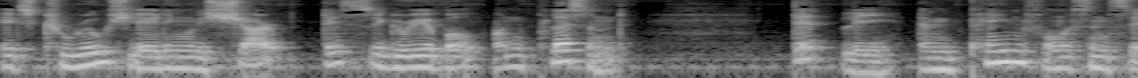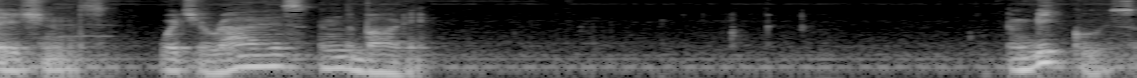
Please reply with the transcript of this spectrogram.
excruciatingly sharp, disagreeable, unpleasant, deadly, and painful sensations which arise in the body. And bhikkhus,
